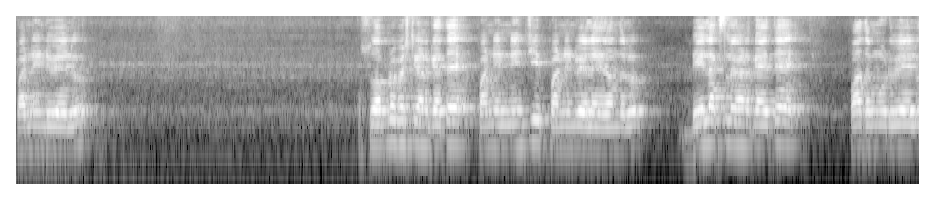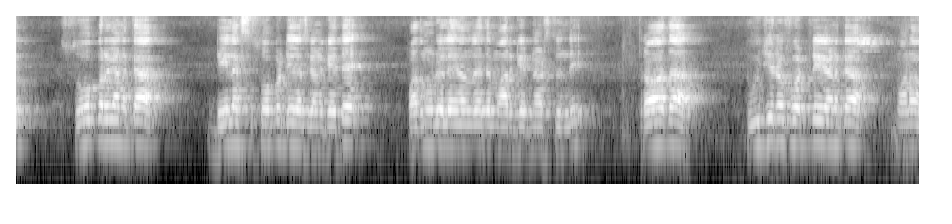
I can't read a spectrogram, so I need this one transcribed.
పన్నెండు వేలు సూపర్ బెస్ట్ కనుకైతే పన్నెండు నుంచి పన్నెండు వేల ఐదు వందలు డీలక్స్లు కనుకైతే పదమూడు వేలు సూపర్ కనుక డీలక్స్ సూపర్ డీలక్స్ కనుకైతే పదమూడు వేల ఐదు వందలు అయితే మార్కెట్ నడుస్తుంది. తర్వాత టూ జీరో ఫోర్ త్రీ కనుక మనం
